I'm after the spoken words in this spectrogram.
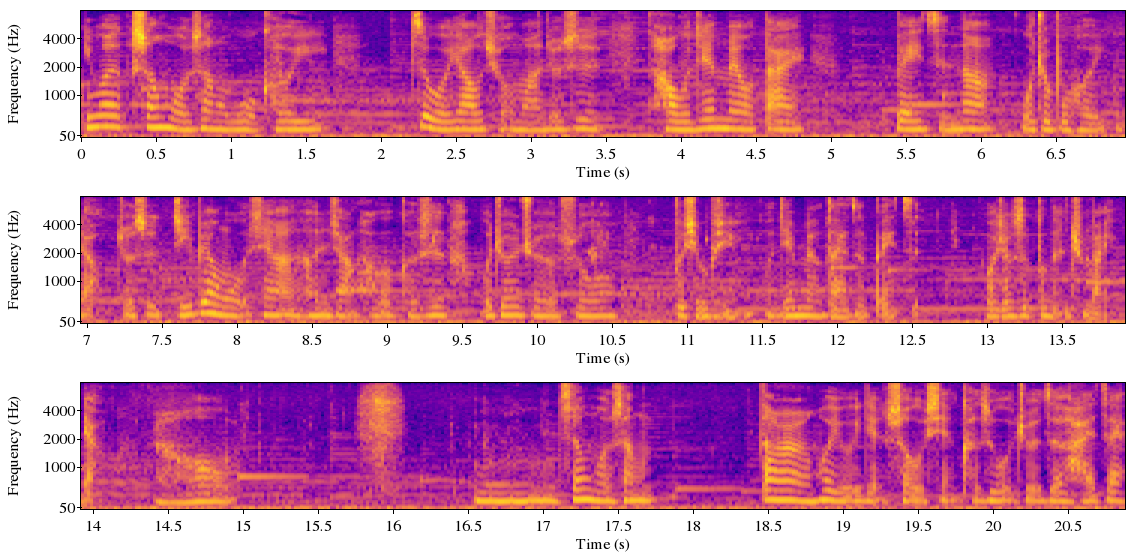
因为生活上我可以自我要求嘛，就是好，我今天没有带。杯子，那我就不喝饮料。就是即便我现在很想喝，可是我就会觉得说，不行不行，我今天没有带这杯子，我就是不能去买饮料。然后，嗯，生活上当然会有一点受限，可是我觉得还在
